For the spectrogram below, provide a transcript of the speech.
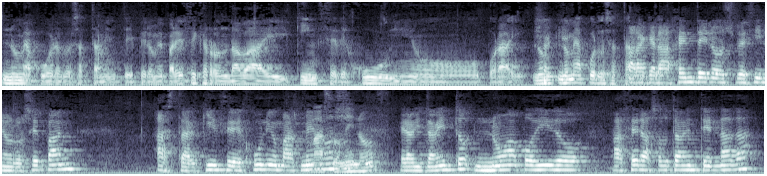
No me acuerdo exactamente, pero me parece que rondaba el 15 de junio por ahí. No, no me acuerdo exactamente. Para que la gente y los vecinos lo sepan, hasta el 15 de junio más, menos, más o menos el ayuntamiento no ha podido hacer absolutamente nada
